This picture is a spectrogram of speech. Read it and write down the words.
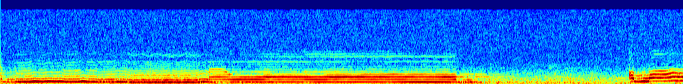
النوم. الله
